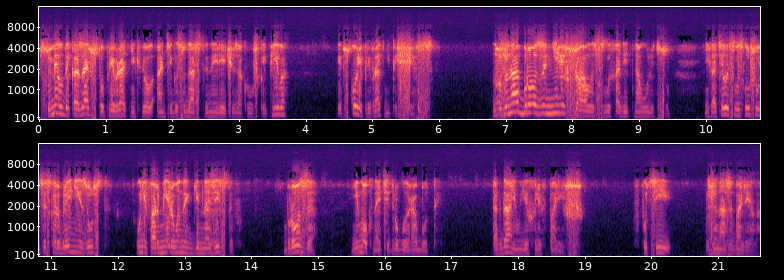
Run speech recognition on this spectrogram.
сумел доказать, что привратник вел антигосударственные речи за кружкой пива, и вскоре привратник исчез. Но жена Броза не решалась выходить на улицу, не хотелось выслушивать оскорбления из уст униформированных гимназистов. Броза не мог найти другой работы. Тогда они уехали в Париж. В пути жена заболела.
